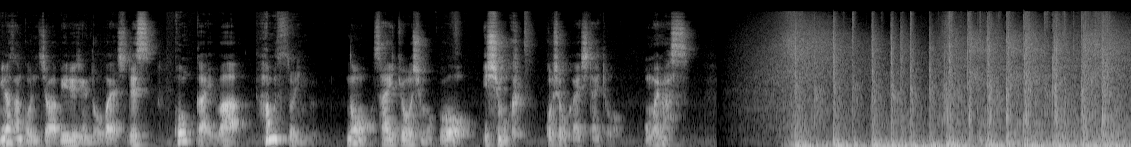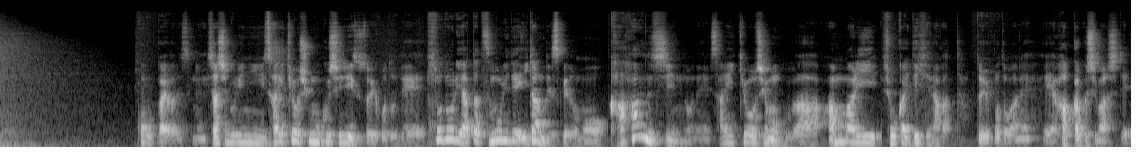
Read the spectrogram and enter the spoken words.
皆さんこんにちは。B レジェンド大林です。今回はハムストリングの最強種目を1種目ご紹介したいと思います。今回はですね久しぶりに最強種目シリーズということで一通りやったつもりでいたんですけども下半身のね最強種目があんまり紹介できてなかったということがね、えー、発覚しまして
